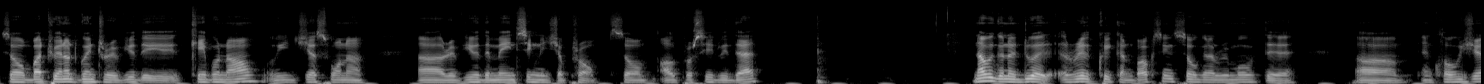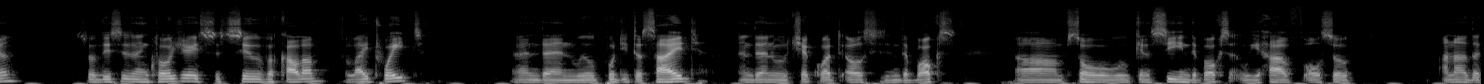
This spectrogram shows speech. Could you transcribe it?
So, but we're not going to review the cable now. We just want to uh, review the main Signature Pro. So I'll proceed with that. Now we're going to do a, a real quick unboxing. So we're going to remove the um, enclosure. So this is an enclosure. It's a silver color, lightweight. And then we'll put it aside and then we'll check what else is in the box. Um, so we can see in the box we have also another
